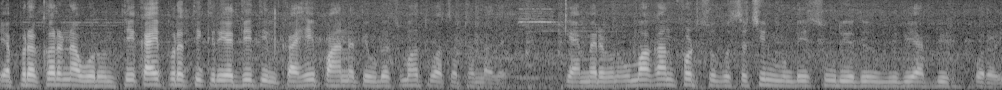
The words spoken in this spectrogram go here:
या प्रकरणावरून ते काय प्रतिक्रिया देतील का हे पाहणं तेवढंच महत्त्वाचं ठरणार आहे. कॅमेरामॅन उमाकांत फटसोबत सचिन मुंडे सूर्यदेव विद्या बीड परळी.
